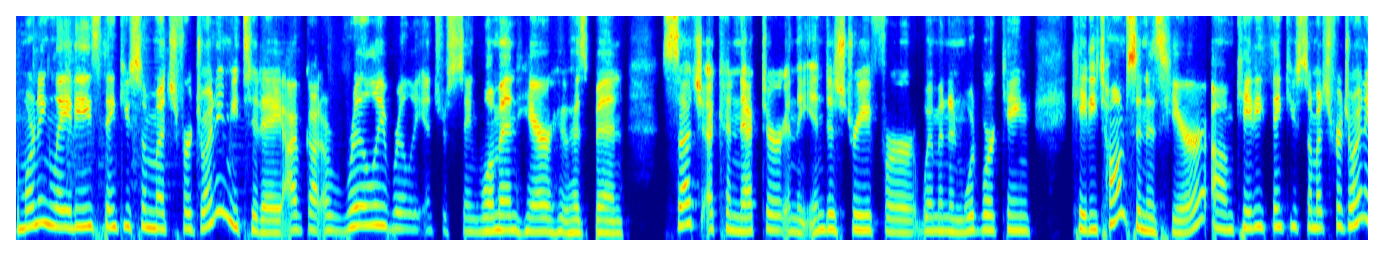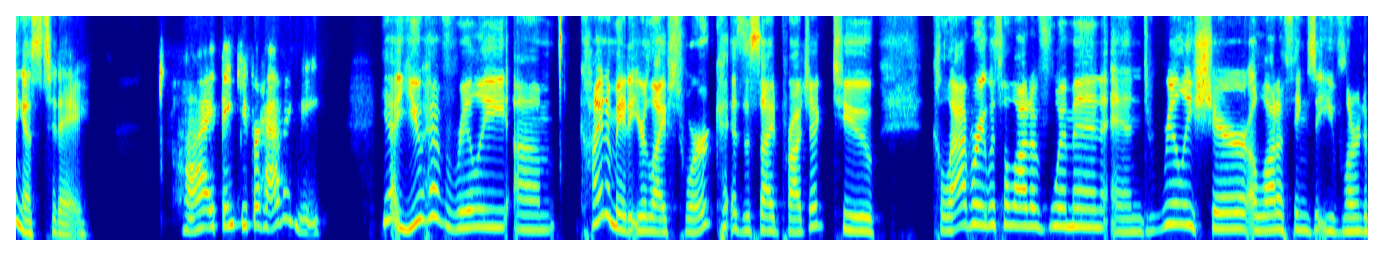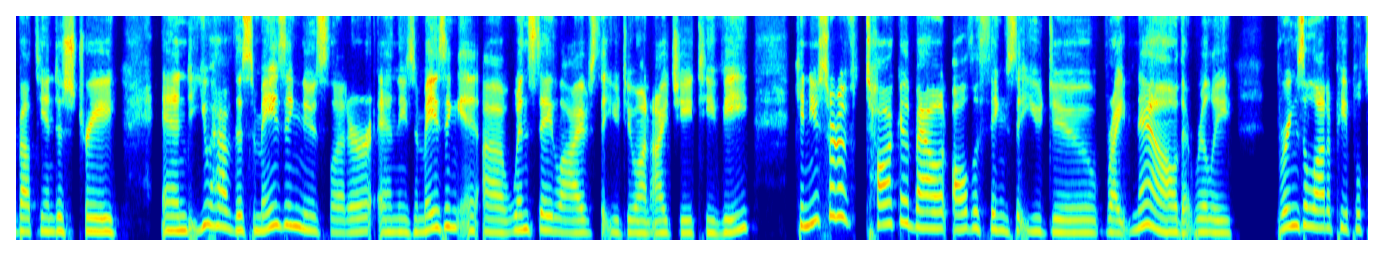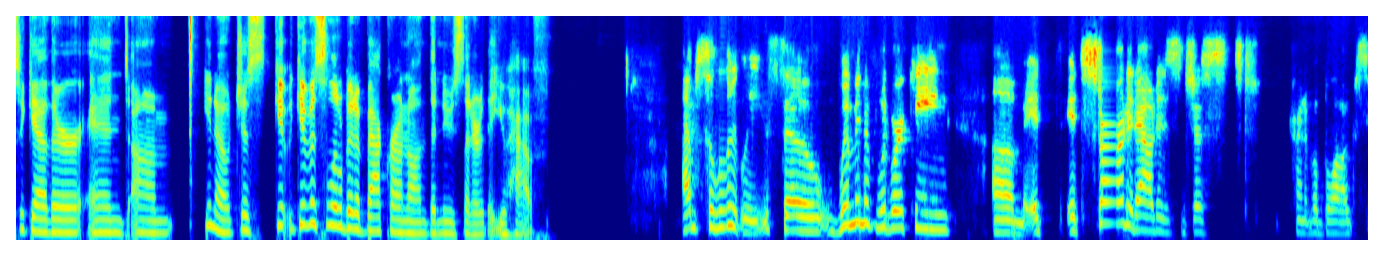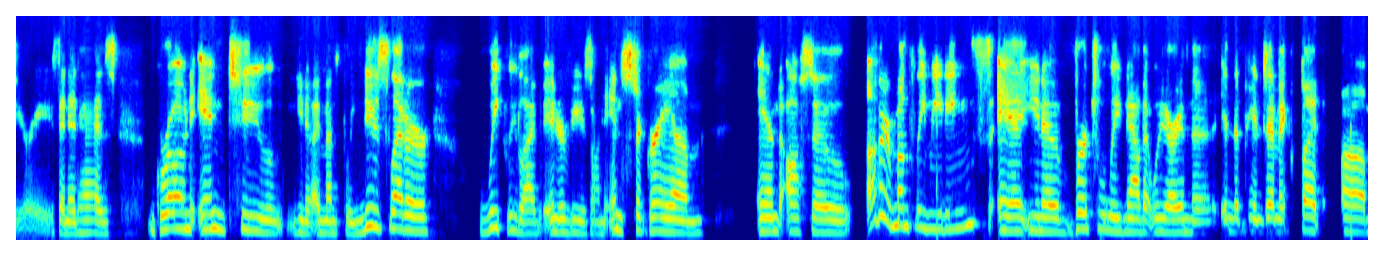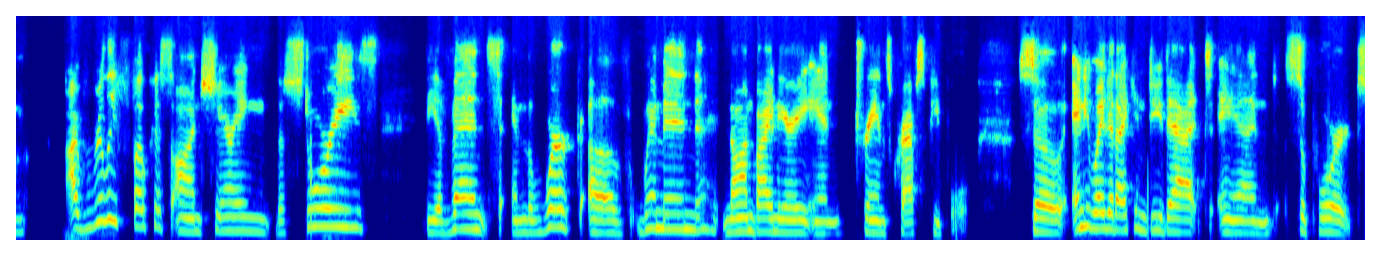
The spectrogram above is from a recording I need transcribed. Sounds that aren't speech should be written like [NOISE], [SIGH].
Good morning, ladies. Thank you so much for joining me today. I've got a really, really interesting woman here who has been such a connector in the industry for women in woodworking. Katie Thompson is here. Um, Katie, thank you so much for joining us today. Hi, thank you for having me. Yeah, you have really um, kind of made it your life's work as a side project to collaborate with a lot of women and really share a lot of things that you've learned about the industry. And you have this amazing newsletter and these amazing uh, Wednesday lives that you do on IGTV. Can you sort of talk about all the things that you do right now that really brings a lot of people together and um, you know just give give us a little bit of background on the newsletter that you have absolutely so women of woodworking um, it it started out as just kind of a blog series and it has grown into you know a monthly newsletter weekly live interviews on instagram and also other monthly meetings and you know virtually now that we are in the in the pandemic. But um, i really focus on sharing the stories the events and the work of women non-binary and trans craftspeople so, any way that I can do that and support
